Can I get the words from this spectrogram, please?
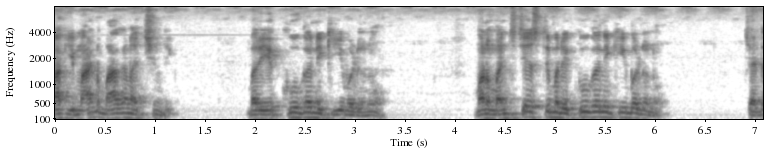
నాకు ఈ మాట బాగా నచ్చింది. మరి ఎక్కువగా నీకు ఇవ్వడును. మనం మంచి చేస్తే మరి ఎక్కువగా నీకు ఇవ్వడును. చెడ్డ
